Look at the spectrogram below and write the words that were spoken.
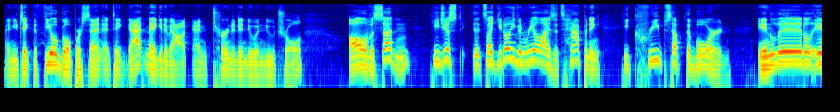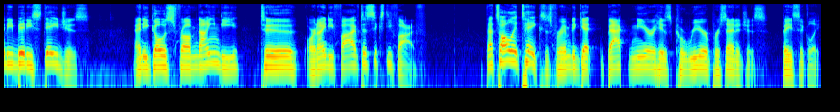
And you take the field goal percent and take that negative out and turn it into a neutral. All of a sudden, he just, it's like you don't even realize it's happening. He creeps up the board in little itty bitty stages and he goes from 90 to, or 95 to 65. That's all it takes is for him to get back near his career percentages, basically,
